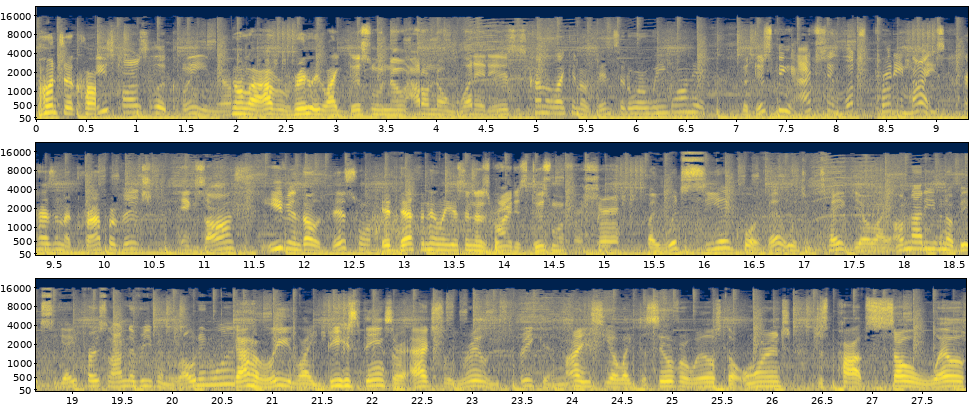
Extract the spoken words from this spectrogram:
bunch of cars. These cars look clean, yo. No lie, I really like this one though. I don't know what it is. It's kind of like an Aventador wing on it. But this thing actually looks pretty nice. It has an Akrapovic exhaust. Even though this one, it definitely isn't as bright as this one for sure. Like which C8 Corvette would you take, yo? Like I'm not even a big C8 person. I never even rode in one. Golly, like these things things are actually really freaking nice yo like the silver wheels the orange just pops so well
